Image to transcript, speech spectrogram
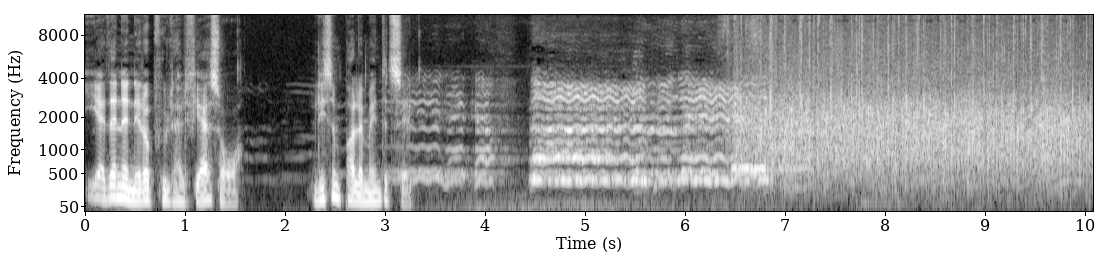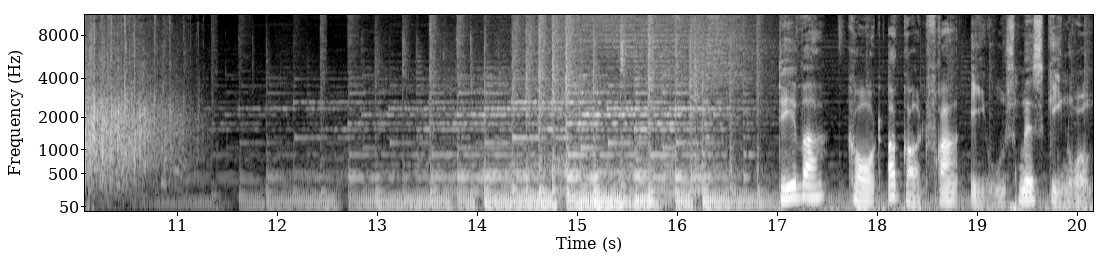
ja, den er netop fyldt 70 år, ligesom parlamentet selv. Det var kort og godt fra EU's maskinrum.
